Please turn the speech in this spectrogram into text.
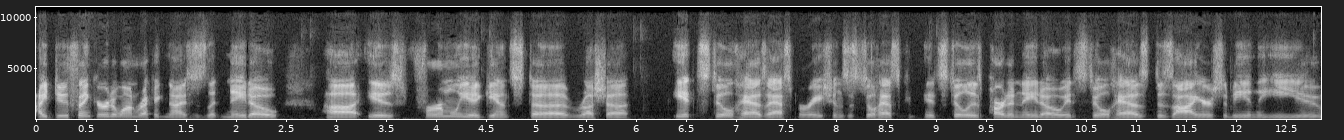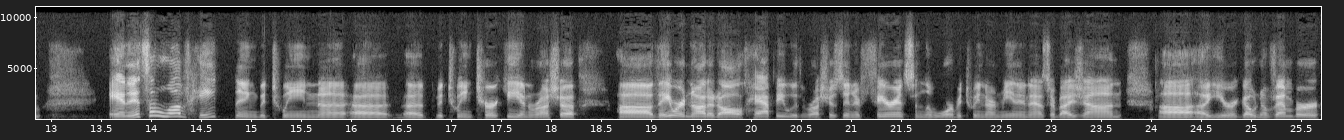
I do think Erdogan recognizes that NATO uh, is firmly against uh, Russia, it still has aspirations. It still has. It still is part of NATO. It still has desires to be in the EU, and it's a love-hate thing between uh, uh, uh, between Turkey and Russia. Uh, they were not at all happy with Russia's interference in the war between Armenia and Azerbaijan a year ago, November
